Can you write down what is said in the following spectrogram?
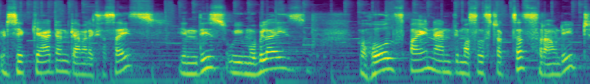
it's a cat and camel exercise. In this we mobilize the whole spine and the muscle structures around it.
